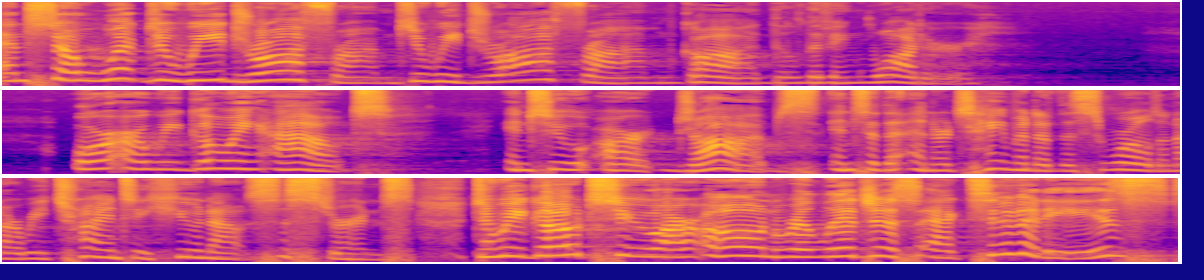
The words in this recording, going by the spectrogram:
And so, what do we draw from? Do we draw from God, the living water? Or are we going out into our jobs, into the entertainment of this world, and are we trying to hewn out cisterns? Do we go to our own religious activities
